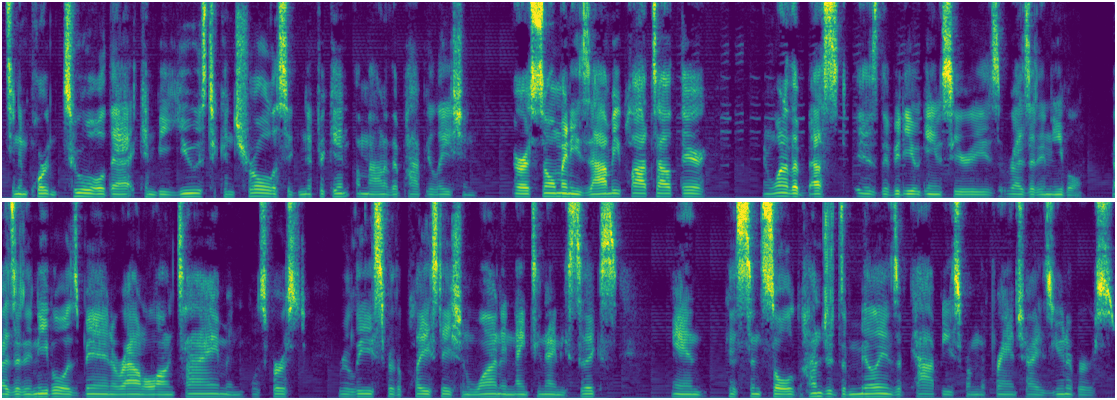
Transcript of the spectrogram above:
It's an important tool that can be used to control a significant amount of the population. There are so many zombie plots out there, and one of the best is the video game series Resident Evil. Resident Evil has been around a long time and was first released for the PlayStation 1 in 1996 and has since sold hundreds of millions of copies from the franchise universe.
